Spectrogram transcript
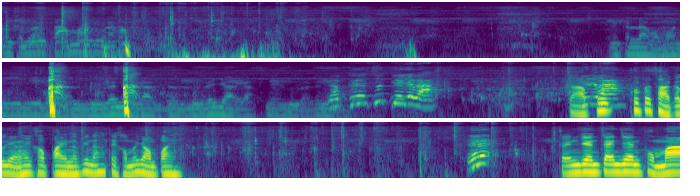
มันกำลังตามมาอยู่นะครับนี่กันแล้วว่ามอนี่นี่ว่าดูเล่นกันดูเล่นยาดีกันเนี่ยดูเล่นยา nó kia trước kia đây bà จ้าพูดพูดภาษากะเหรี่ยงให้เขาไปนะพี่นะ แต่เขาไม่ยอมไป ê ใจเย็นใจเย็นผมมา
